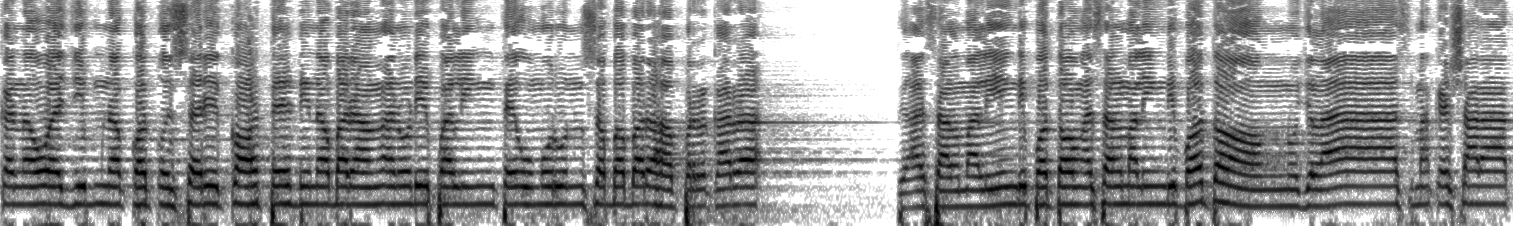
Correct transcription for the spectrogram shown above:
kana wajibna qat'u syariqah teh dina barang anu dipaling teh umurun sababaraha perkara. asal maling dipotong asal maling dipotong. Nu jelas make syarat.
